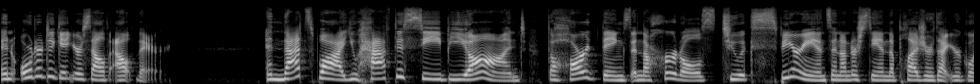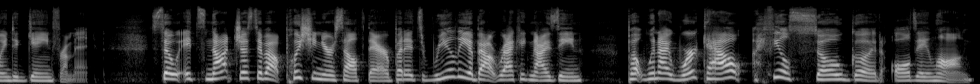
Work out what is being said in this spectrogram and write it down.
in order to get yourself out there. And that's why you have to see beyond the hard things and the hurdles to experience and understand the pleasure that you're going to gain from it. So it's not just about pushing yourself there, but it's really about recognizing, but when I work out, I feel so good all day long.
